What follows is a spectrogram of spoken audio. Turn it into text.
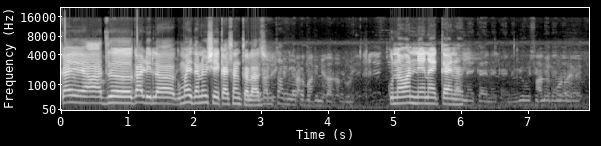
काय आज गाडीला मैदानाविषयी काय सांगताला आज? चांगल्या पद्धतीने पार पडले कुणा नाही काय नाही काय नाही काय नाही. व्यवस्थित मैदान झालं.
